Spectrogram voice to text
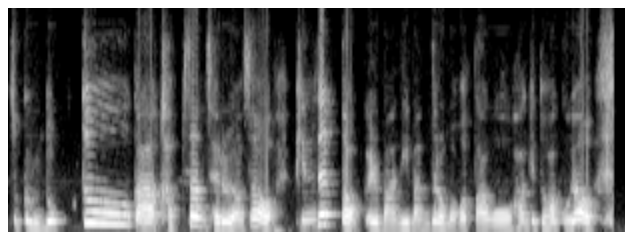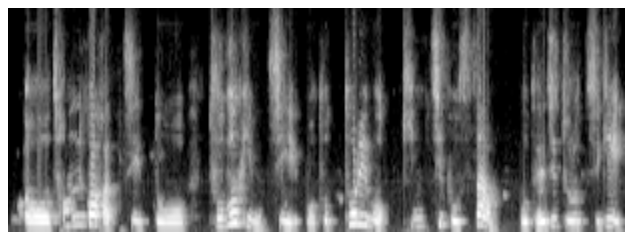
쪼끔 녹두가 값싼 재료여서 빈대떡을 많이 만들어 먹었다고 하기도 하고요. 어 전과 같이 또 두부김치, 뭐 도토리묵, 김치보쌈, 뭐 돼지 두루치기,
